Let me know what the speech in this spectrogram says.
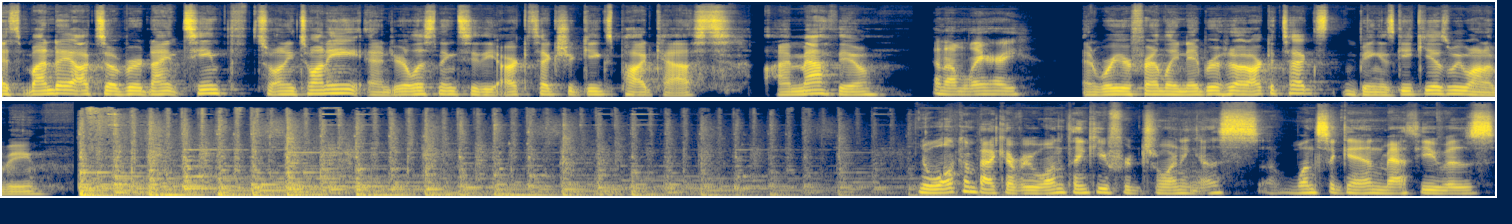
It's Monday, October 19th, 2020, and you're listening to the Architecture Geeks podcast. I'm Matthew. And I'm Larry. And we're your friendly neighborhood architects, being as geeky as we want to be. Welcome back, everyone. Thank you for joining us. Uh, once again, Matthew is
